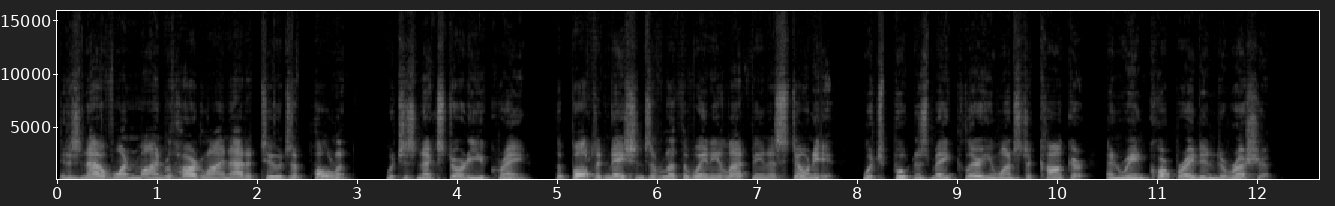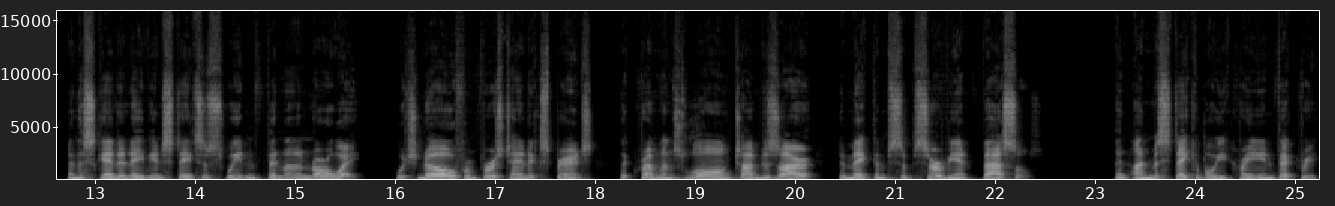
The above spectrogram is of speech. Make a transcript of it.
It is now of one mind with hardline attitudes of Poland, which is next door to Ukraine, the Baltic nations of Lithuania, Latvia, and Estonia, which Putin has made clear he wants to conquer and reincorporate into Russia, and the Scandinavian states of Sweden, Finland, and Norway, which know from first-hand experience the Kremlin's long-time desire to make them subservient vassals. An unmistakable Ukrainian victory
